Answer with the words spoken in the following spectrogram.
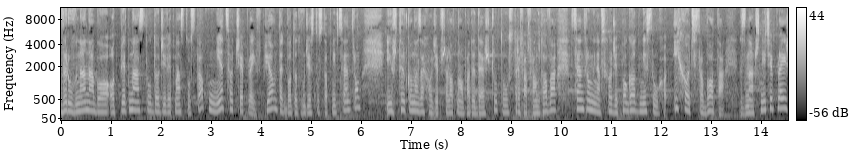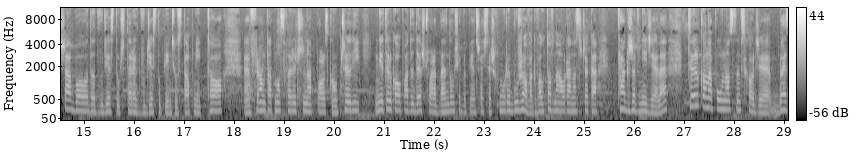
wyrównana, bo od 15 do 19 stopni, nieco cieplej w piątek, bo do 20 stopni w centrum i już tylko na zachodzie przelotne opady deszczu, tu strefa frontowa, w centrum i na wschodzie pogodnie, sucho. I choć sobota znacznie cieplejsza, bo do 24-25 stopni, to e, front atmosferyczny nad Polską, czyli nie tylko opady deszczu, ale będą się wypiętrzać też chmury burzowe. Gwałtowna aura nas czeka także w niedzielę. Tylko na północnym wschodzie bez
